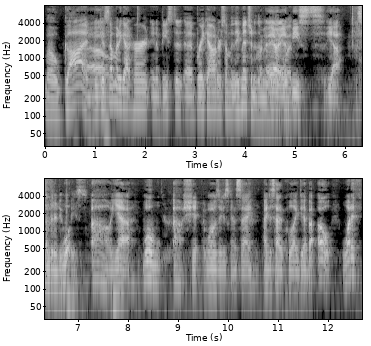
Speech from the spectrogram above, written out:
Oh God! Because somebody got hurt in a beast uh, breakout or something. They mentioned in the movie yeah, like, yeah, beasts. Yeah. something to do with beasts. Oh yeah. Well, oh shit. What was I just gonna say? I just had a cool idea about. Oh, what if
